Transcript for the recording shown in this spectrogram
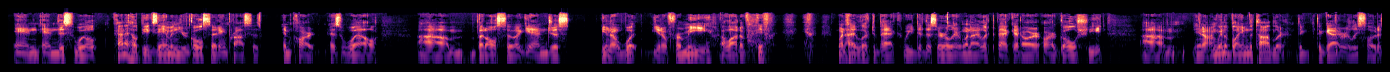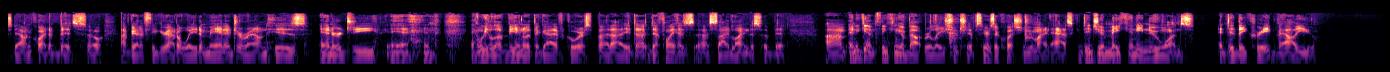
And, and this will kind of help you examine your goal setting process in part as well. Um, but also, again, just, you know, what, you know, for me, a lot of, when I looked back, we did this earlier, when I looked back at our, our goal sheet, um, you know, I'm going to blame the toddler. The, the guy really slowed us down quite a bit. So I've got to figure out a way to manage around his energy. And, and we love being with the guy, of course, but uh, it uh, definitely has uh, sidelined us a bit. Um, and again, thinking about relationships, here's a question you might ask Did you make any new ones? And did they create value?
